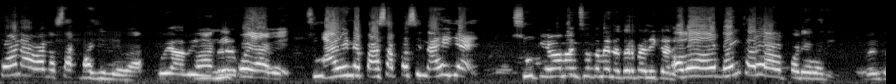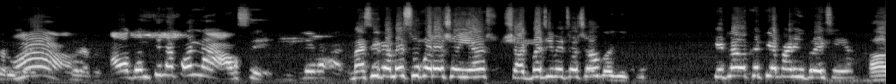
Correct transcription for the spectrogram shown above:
કોણ આવવાના શાકભાજી લેવા? કોઈ આવે કોઈ આવે. આવીને પાછા પછી નાહી જાય. શું કેવા માંગશો તમે નગરપાલિકા હવે હવે બંધ કરવા પડે વળી. બંધ કરવું હા. બરાબર. આવા ગંદકીમાં કોણ ના આવશે? માસી તમે શું કરો છો અહીંયા? શાકભાજી વેચો છો? કેટલા વખતથી આ પાણી ઉભરાય છે અહીંયા? હા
